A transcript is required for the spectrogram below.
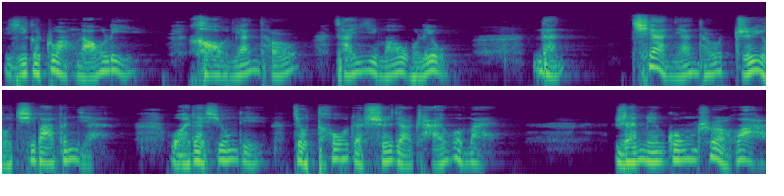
一个壮劳力。好年头才一毛五六，那欠年头只有七八分钱。我这兄弟就偷着拾点柴火卖。人民公社化了，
